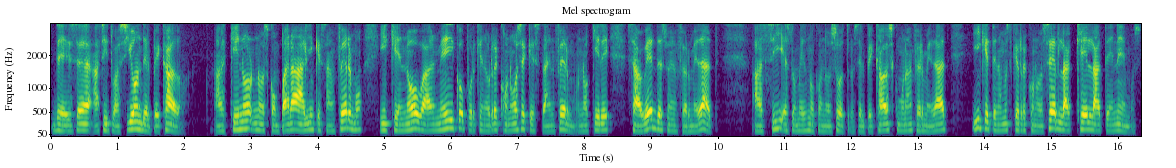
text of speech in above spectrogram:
de esa situación del pecado. Aquí no nos compara a alguien que está enfermo y que no va al médico porque no reconoce que está enfermo, no quiere saber de su enfermedad. Así es lo mismo con nosotros. El pecado es como una enfermedad y que tenemos que reconocerla que la tenemos.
